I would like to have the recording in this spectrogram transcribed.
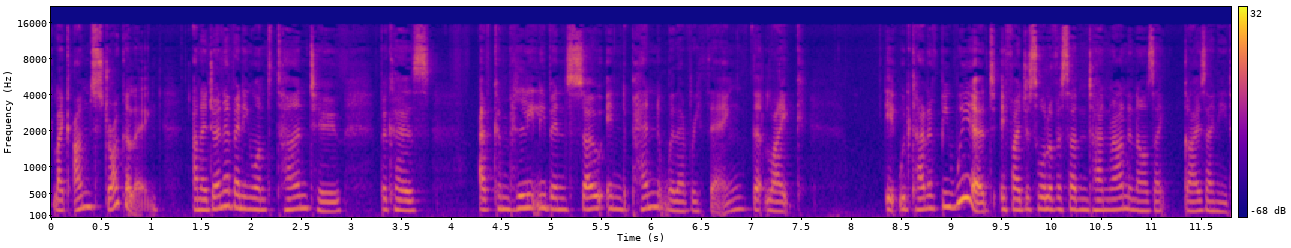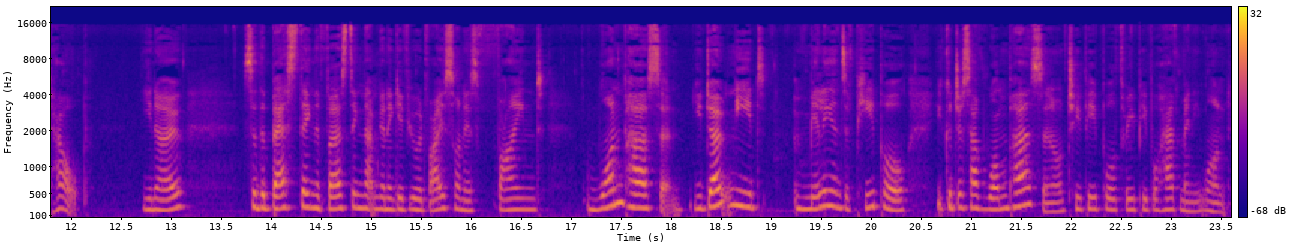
Like, I'm struggling and I don't have anyone to turn to because I've completely been so independent with everything that like it would kind of be weird if I just all of a sudden turned around and I was like, guys, I need help. You know? So the best thing, the first thing that I'm going to give you advice on is find one person. You don't need millions of people. You could just have one person or two people, three people, have many want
